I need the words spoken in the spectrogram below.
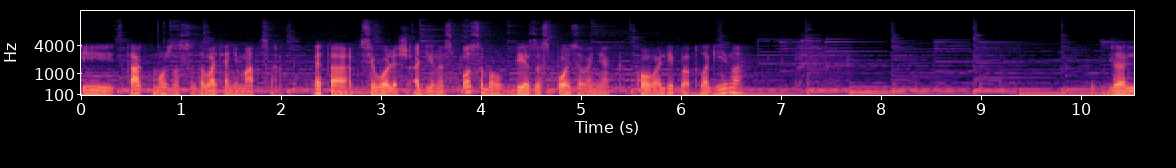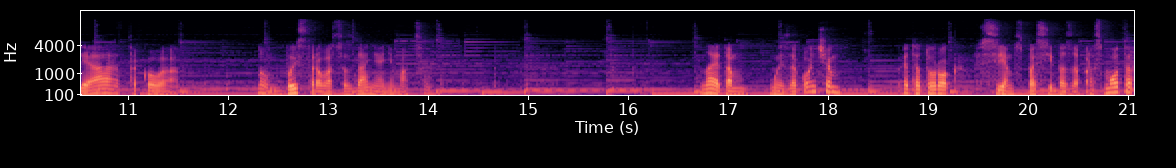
И так можно создавать анимации. Это всего лишь один из способов без использования какого-либо плагина. Для такого ну, быстрого создания анимации. На этом мы закончим этот урок. Всем спасибо за просмотр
